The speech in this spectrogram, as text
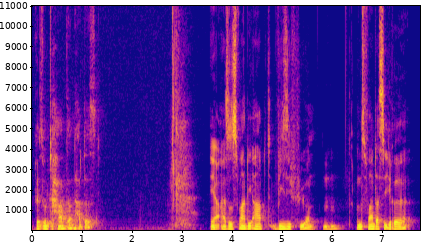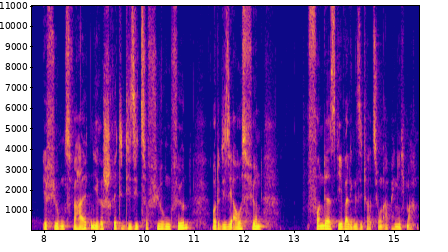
Hauptresultat dann hattest? Ja, also es war die Art, wie sie führen. Mhm. Und zwar, dass sie ihre, ihr Führungsverhalten, ihre Schritte, die sie zur Führung führen oder die sie ausführen, von der jeweiligen Situation abhängig machen.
